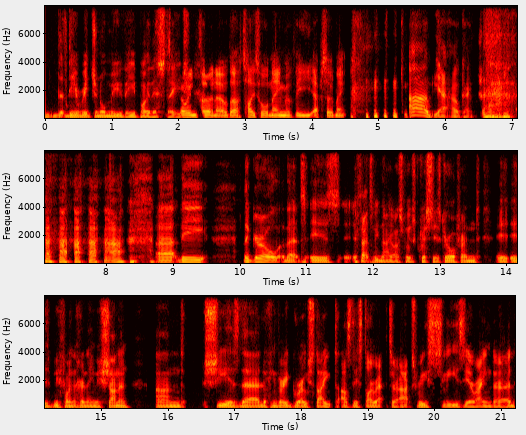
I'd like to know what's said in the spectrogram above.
the the original movie by this stage. Disco Inferno, the title name of the episode, mate. Oh yeah, okay. uh, the the girl that is effectively now, I suppose, Chris's girlfriend is, is we find that her name is Shannon, and she is there looking very grossed out as this director acts really sleazy around her, and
